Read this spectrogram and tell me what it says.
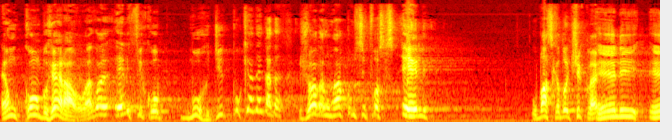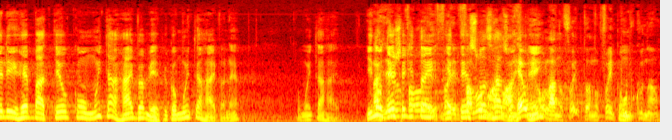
é um combo geral. Agora, ele ficou mordido porque a negada joga no ar como se fosse ele, o basquedor de chiclete. Ele, ele rebateu com muita raiva mesmo, ficou muita raiva, né? Com muita raiva. E Mas não deixa de, falou- ter- ele de ter falou suas numa, razões. reunião hein? lá, não foi, Tom? Não foi público, não.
